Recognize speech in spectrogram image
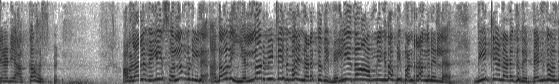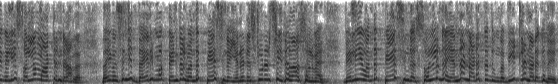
என்னுடைய அக்கா ஹஸ்பண்ட் அவளால வெளியே சொல்ல முடியல. அதாவது எல்லார் வீட்லயும் இந்த மாதிரி நடக்குது. வெளியே தான் ஆம்பளைங்க தான் அப்படி பண்றாங்கன்னு இல்ல. வீட்லயும் நடக்குது. பெண்கள் வந்து வெளியே சொல்ல மாட்டேன்றாங்க. தயவு செஞ்சு தைரியமா பெண்கள் வந்து பேசுங்க. என்னோட ஸ்டூடெண்ட்ஸ் இதை தான் சொல்லுவேன். வெளியே வந்து பேசுங்க. சொல்லுங்க. என்ன நடக்குது? உங்க வீட்டுல நடக்குது.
